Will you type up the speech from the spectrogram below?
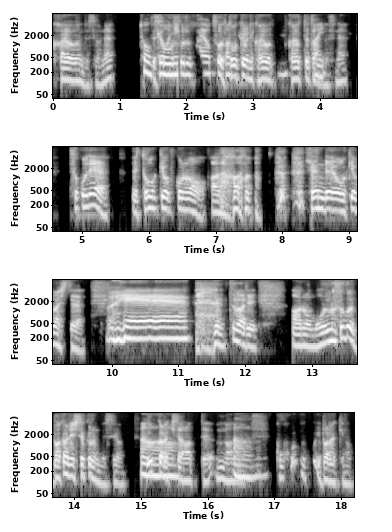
通うんですよね。で東京に通った。そう、東京に通う、通ってたんですね。そこで、え東京っ子の、あの、洗礼を受けまして、へえ。つまり、あの、ものすごい馬鹿にしてくるんですよ。どっから来たのって、うんあの、ここ、茨城の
